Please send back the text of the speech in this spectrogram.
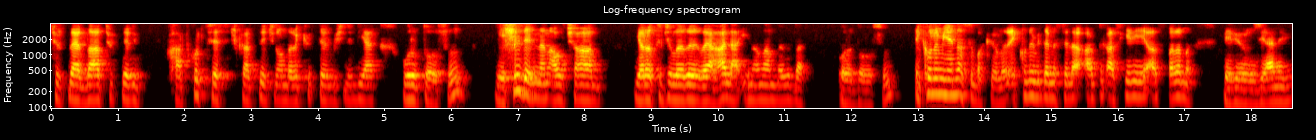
Türkler, dağ Türkleri kart kurt sesi çıkarttığı için onlara Kürt denilmiştir diyen grupta olsun. Yeşil denilen alçağın yaratıcıları ve hala inananları da orada olsun. Ekonomiye nasıl bakıyorlar? Ekonomide mesela artık askeriye az para mı veriyoruz? Yani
